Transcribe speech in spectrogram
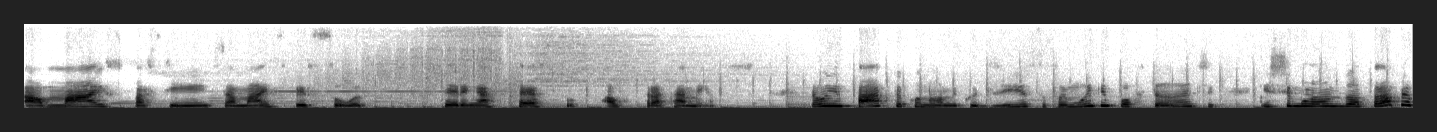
a mais pacientes, a mais pessoas terem acesso aos tratamentos. Então, o impacto econômico disso foi muito importante, estimulando a própria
